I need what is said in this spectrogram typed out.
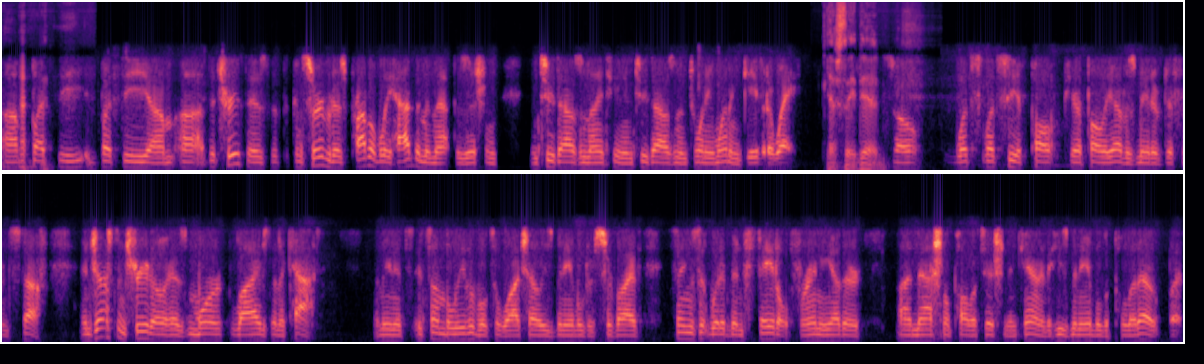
Uh, but the but the um, uh, the truth is that the conservatives probably had them in that position in 2019 and 2021 and gave it away. Yes, they did. So let's let's see if Paul, Pierre Poilievre is made of different stuff. And Justin Trudeau has more lives than a cat. I mean, it's it's unbelievable to watch how he's been able to survive things that would have been fatal for any other uh, national politician in Canada. He's been able to pull it out, but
